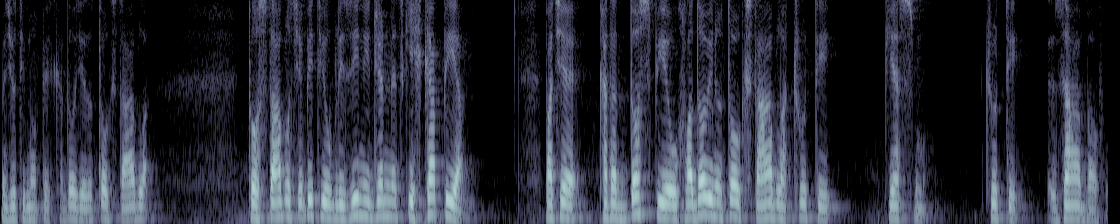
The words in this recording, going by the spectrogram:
Međutim, opet, kad dođe do tog stabla, to stablo će biti u blizini džennetskih kapija, pa će, kada dospije u hladovinu tog stabla, čuti pjesmu, čuti zabavu,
